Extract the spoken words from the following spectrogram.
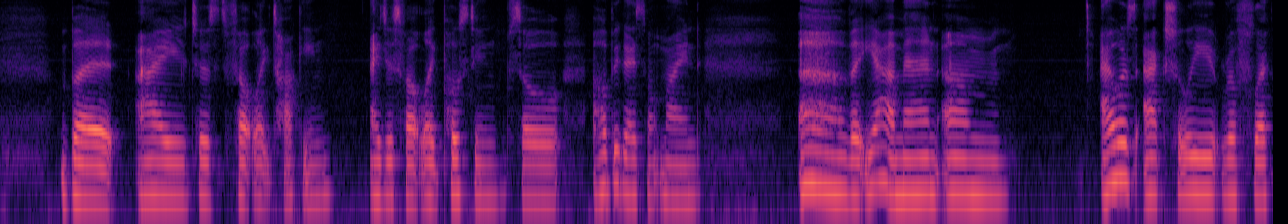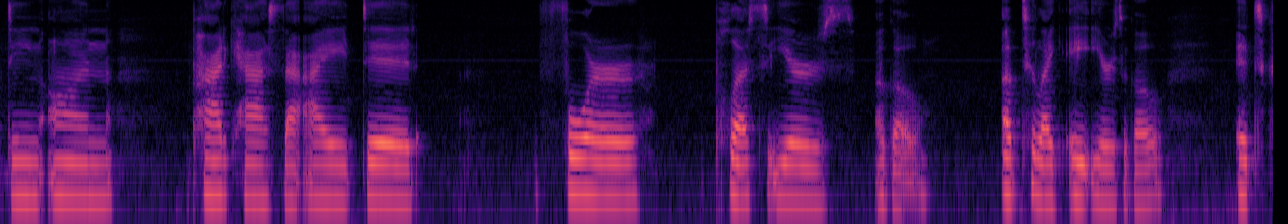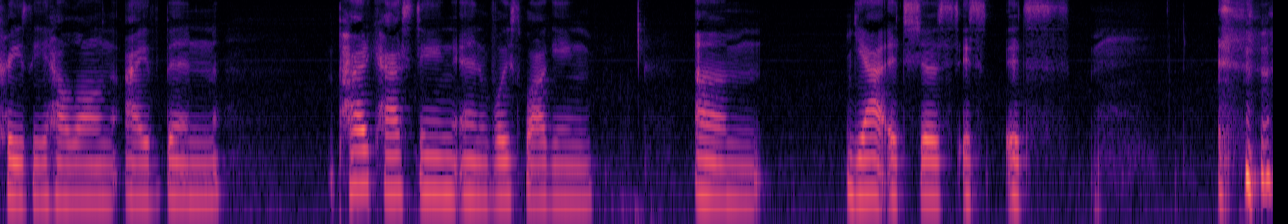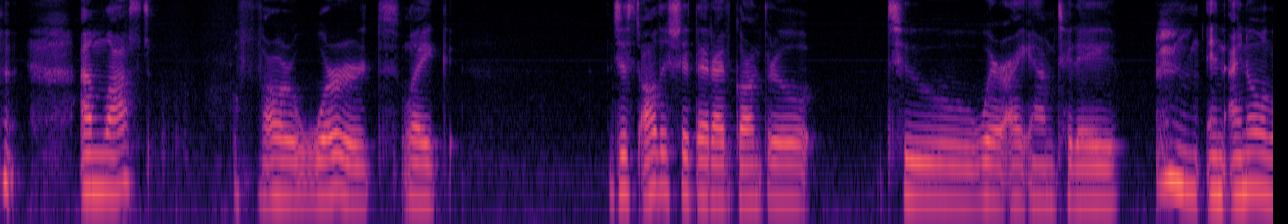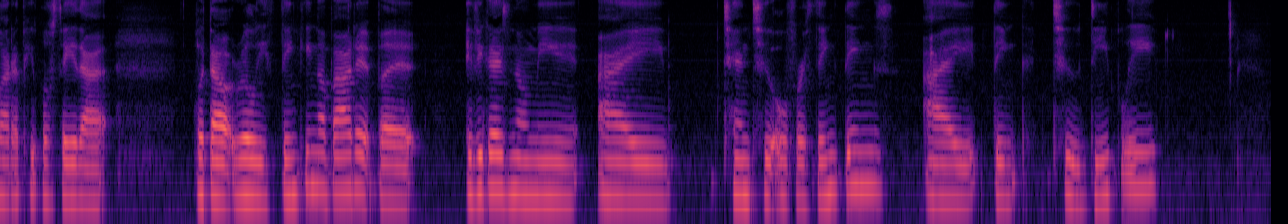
but I just felt like talking. I just felt like posting. So, I hope you guys don't mind. Uh, but yeah, man, um, I was actually reflecting on podcasts that I did four plus years ago, up to like eight years ago. It's crazy how long I've been podcasting and voice blogging. Um, yeah, it's just, it's, it's, I'm lost for words like just all the shit that I've gone through to where I am today. and I know a lot of people say that without really thinking about it, but if you guys know me, I tend to overthink things. I think too deeply,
